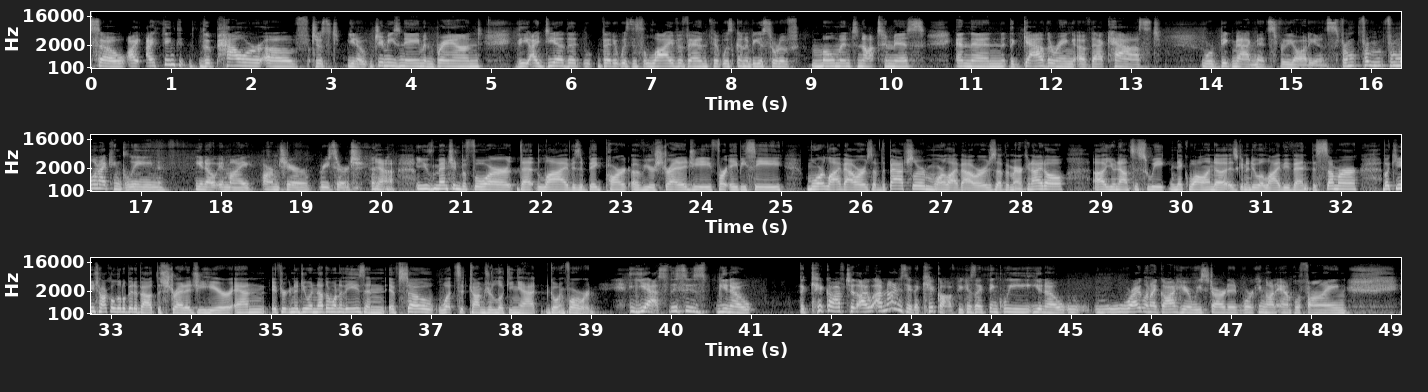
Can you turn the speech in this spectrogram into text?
so I, I think the power of just you know Jimmy's name and brand, the idea that that it was this live event that was going to be a sort of moment not to miss, and then the gathering of that cast were big magnets for the audience. From from from what I can glean, you know, in my armchair research. yeah. You've mentioned before that live is a big part of your strategy for ABC. More live hours of The Bachelor, more live hours of American Idol. Uh, you announced this week Nik Wallenda is going to do a live event this summer. But can you talk a little bit about the strategy here and if you're going to do another one of these? And if so, what sitcoms you're looking at going forward? Yes, this is, you know, the kickoff to I, am not even say the kickoff because I think we, you know, right when I got here, we started working on amplifying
